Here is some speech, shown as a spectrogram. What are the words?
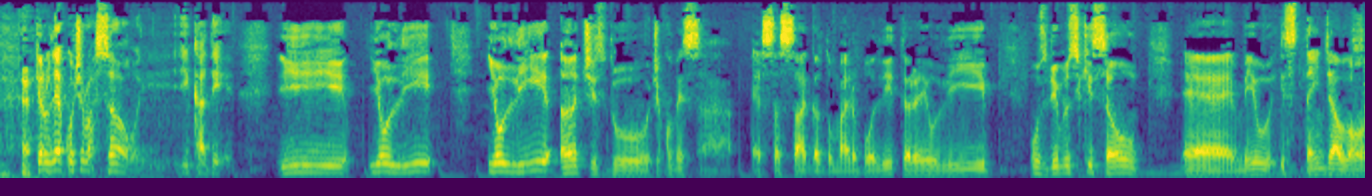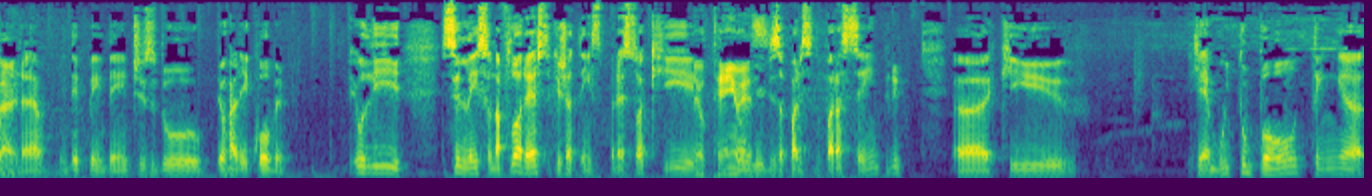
Quero ler a continuação. E, e cadê? E, e, eu li. E eu li antes do, de começar essa saga do Mario Boliter, eu li uns livros que são é, meio stand-alone, né? Independentes do, do Harley Coben. Eu li Silêncio na Floresta, que já tem expresso aqui. Eu tenho eu esse. li Desaparecido para Sempre, uh, que, que é muito bom. Tem, uh,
